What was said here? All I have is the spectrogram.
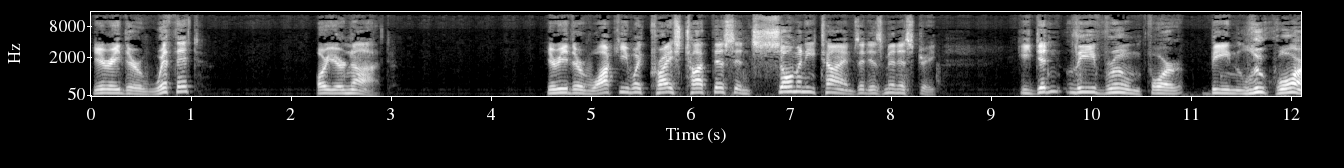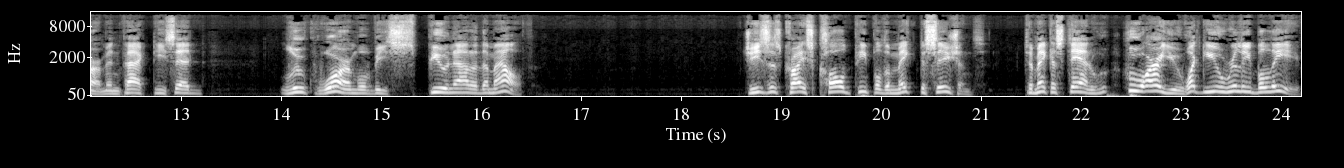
You're either with it or you're not. You're either walking with Christ taught this in so many times in his ministry. He didn't leave room for being lukewarm. In fact, he said, lukewarm will be spewed out of the mouth. Jesus Christ called people to make decisions, to make a stand. Who are you? What do you really believe?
